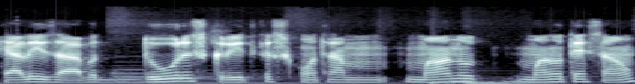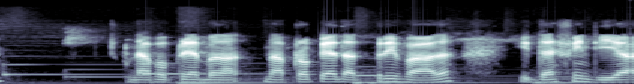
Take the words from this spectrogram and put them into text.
realizava duras críticas contra a manu manutenção da propriedade, da propriedade privada e defendia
